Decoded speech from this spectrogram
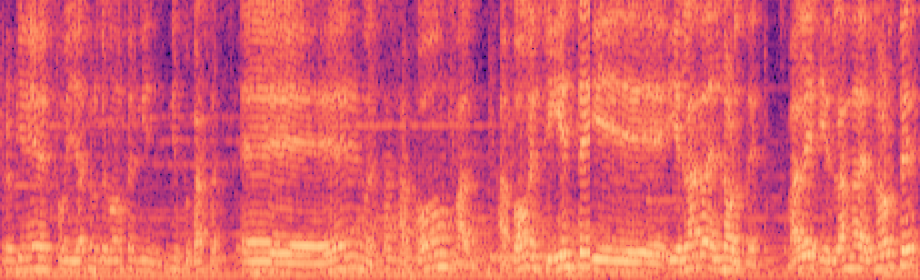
¿Pero quién eres, Tomiyasu? No te conoces ni, en tu casa. Eh, ¿Dónde está Japón? Vale. Japón, el siguiente. Y, Irlanda del Norte. ¿Vale? Irlanda del Norte.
